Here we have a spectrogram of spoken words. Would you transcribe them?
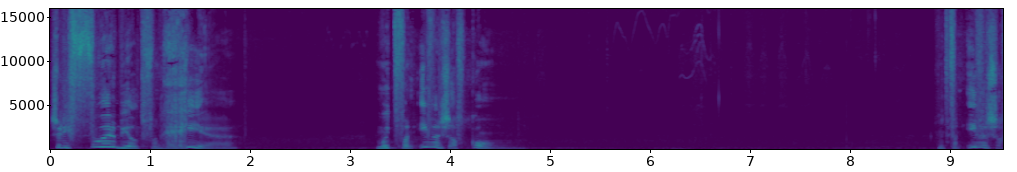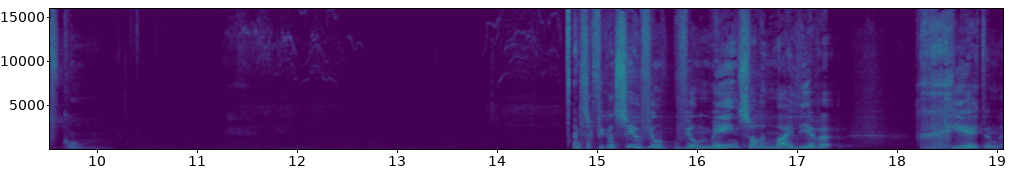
So die voorbeeld van gee moet van iewers af kom. Moet van iewers af kom. En as ek vir kan sê hoeveel hoeveel mense al in my lewe gegee het en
